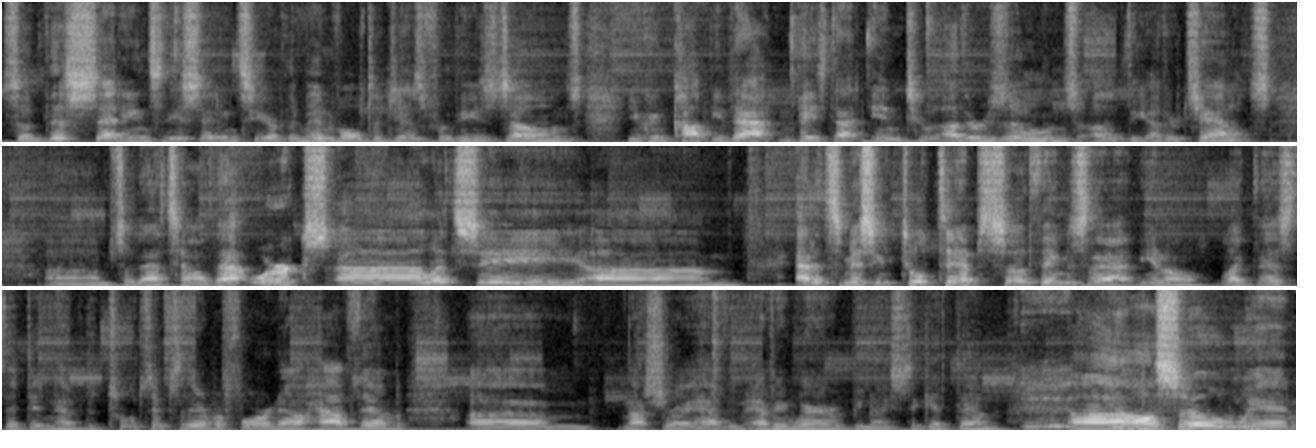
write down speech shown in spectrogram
So this settings, these settings here of the min voltages for these zones, you can copy that and paste that into other zones of the other channels. Um, so that's how that works. Uh, let's see. Um, added some missing tooltips, so things that, you know, like this that didn't have the tooltips there before now have them. Um, not sure I have them everywhere. It would be nice to get them. Uh, also, when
